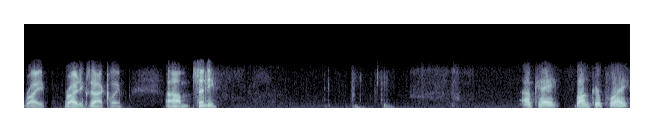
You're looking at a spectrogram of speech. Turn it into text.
Right, right, exactly. Um, Cindy. Okay, bunker play.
